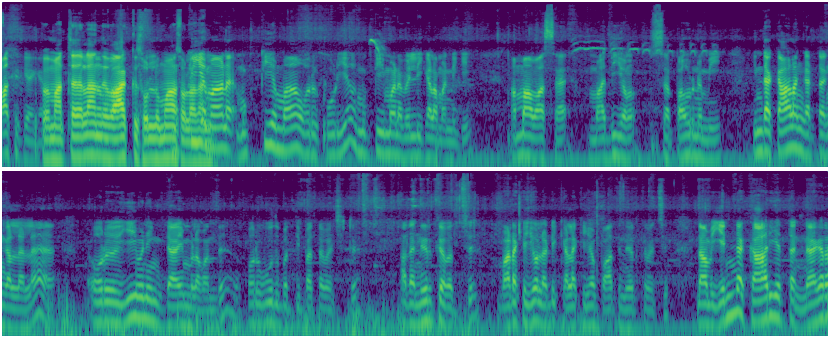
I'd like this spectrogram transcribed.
வாக்கு கேட்க இப்போ மற்றதெல்லாம் அந்த வாக்கு சொல்லுமா சொல்லாத? முக்கியமான முக்கியமாக ஒரு கூடிய முக்கியமான வெள்ளிக்கிழமை அன்னைக்கு. அமாவாசை மதியம் ச பௌர்ணமி. இந்த காலகட்டங்களில் ஒரு ஈவினிங் டைமில் வந்து ஒரு ஊதுபத்தி பற்ற வச்சுட்டு அதை நிறுத்த வச்சு வடக்கையோ இல்லாட்டி கிழக்கையோ பார்த்து நிறுத்த வச்சு நாம் என்ன காரியத்தை நகர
